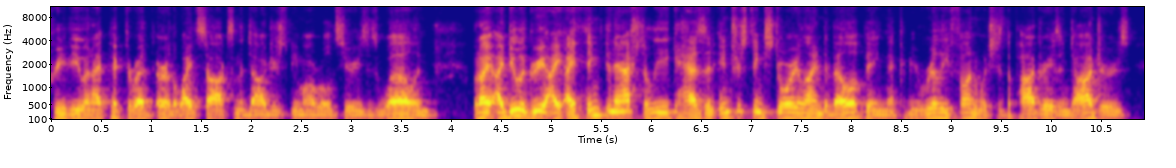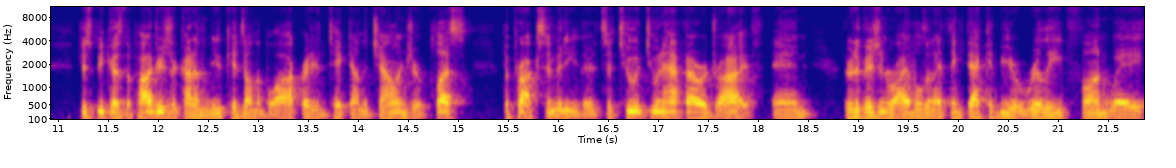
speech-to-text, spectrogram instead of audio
preview and I picked the red or the White Sox and the Dodgers to be my World Series as well. And but I, I do agree. I, I think the National League has an interesting storyline developing that could be really fun, which is the Padres and Dodgers, just because the Padres are kind of the new kids on the block, ready to take down the challenger. Plus the proximity. It's a two two and a half hour drive, and they're division rivals. And I think that could be a really fun way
